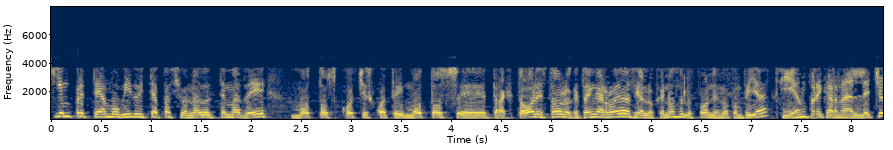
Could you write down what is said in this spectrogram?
siempre te ha movido y te ha apasionado el tema de motos coches cuatrimotos eh, tractores todo lo que tenga ruedas y a lo que no se los pones no compilla siempre carnal. De hecho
